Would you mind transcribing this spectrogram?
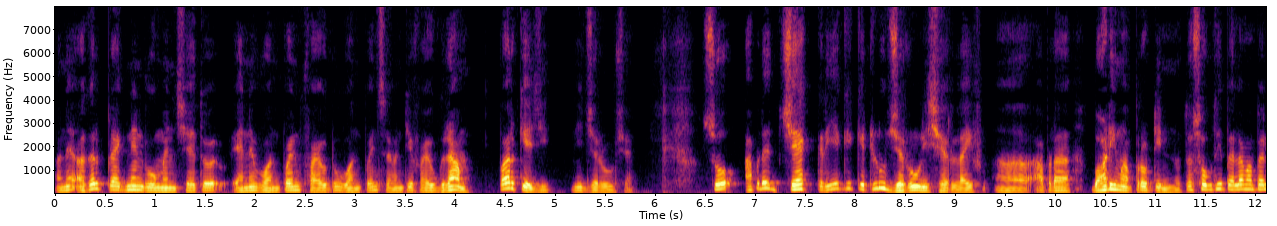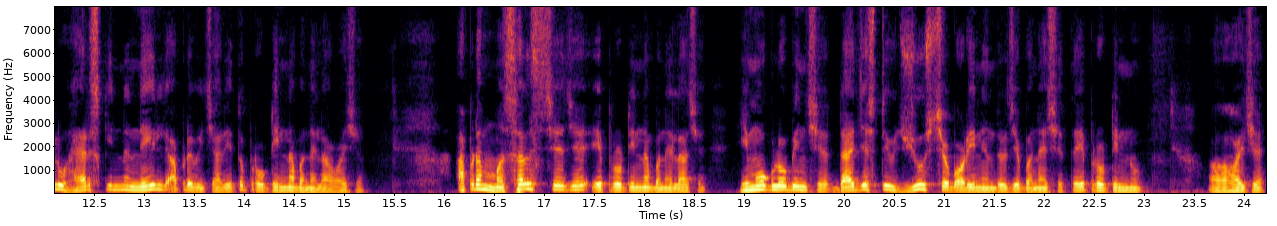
અને અગર પ્રેગ્નન્ટ વુમેન છે તો એને one point five to one point seventy five gram પર કેજીની જરૂર છે. સો આપણે ચેક કરીએ કે કેટલું જરૂરી છે લાઈફ આપણા બોડીમાં પ્રોટીનનું. તો સૌથી પહેલાંમાં પહેલું હેર સ્કિનને નેઇલ આપણે વિચારીએ તો પ્રોટીનના બનેલા હોય છે. આપણા મસલ્સ છે જે, એ પ્રોટીનના બનેલા છે. હિમોગ્લોબિન છે ડાયજેસ્ટિવ જ્યુસ છે બોડીની અંદર જે બને છે તે પ્રોટીનનું હોય છે.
